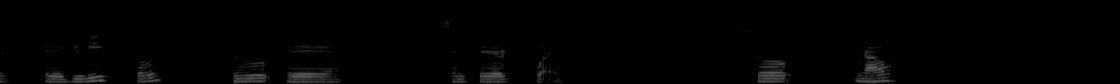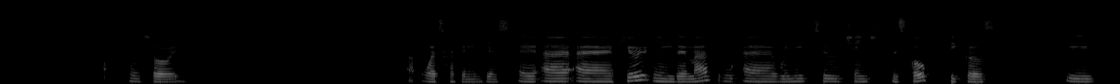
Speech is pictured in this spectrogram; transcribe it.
uh, UV, sorry, to uh, center Y. So now, oh sorry, uh, what's happening? Yes, uh, uh, here in the math, uh, we need to change the scope because it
